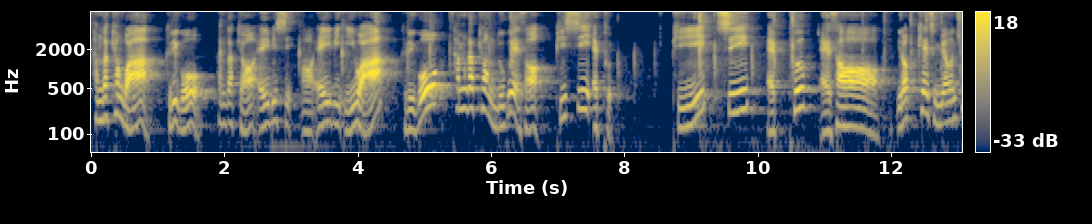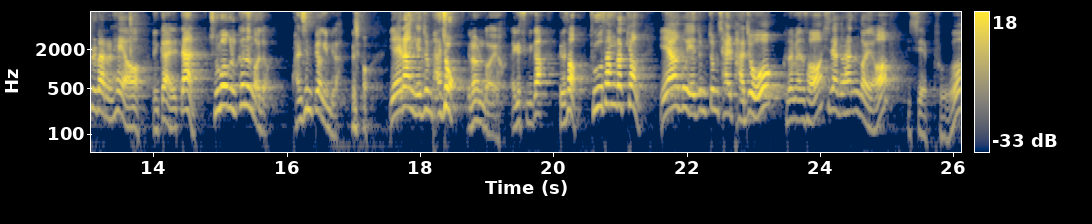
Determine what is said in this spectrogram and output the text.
삼각형과 그리고 삼각형 ABC, 어, ABE와 그리고 삼각형 누구에서 BCF B, C, F에서 이렇게 증명은 출발을 해요. 그러니까 일단 주먹을 끄는 거죠. 관심병입니다. 그죠? 얘랑 얘 좀 봐줘! 이러는 거예요. 알겠습니까? 그래서 두 삼각형, 얘하고 얘 좀 좀 잘 봐줘! 그러면서 시작을 하는 거예요. BCF.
